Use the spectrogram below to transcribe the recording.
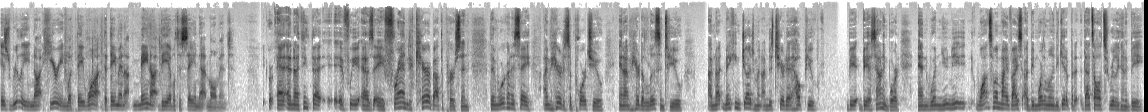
is really not hearing what they want that they may not, may not be able to say in that moment. And, and, I think that if we, as a friend, care about the person, then we're going to say, I'm here to support you and I'm here to listen to you. I'm not making judgment, I'm just here to help you be, be a sounding board. And when you need want some of my advice, I'd be more than willing to get it. But that's all it's really going to be.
